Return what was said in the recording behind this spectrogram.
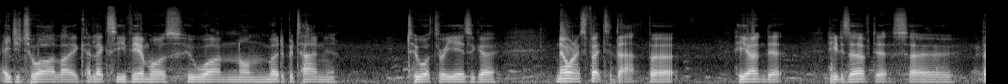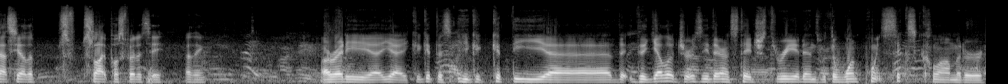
AG2R, like Alexis Vuillermoz, who won on Mur de Bretagne two or three years ago. No one expected that, but he earned it. He deserved it. So that's the other slight possibility, I think already. Uh, yeah, you could get this. He could get the, uh, the, the yellow jersey there on stage three. It ends with the 1.6 kilometer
